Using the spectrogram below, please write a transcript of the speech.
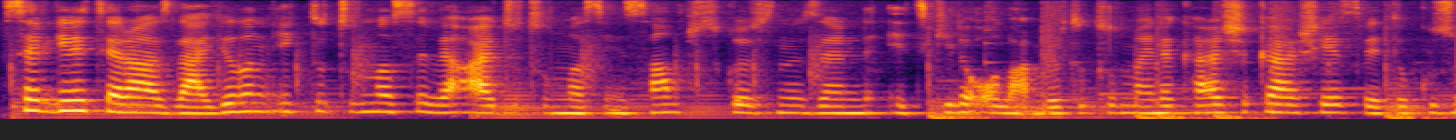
Sevgili teraziler, yılın ilk tutulması ve ay tutulması insan psikolojisinin üzerinde etkili olan bir tutulmayla karşı karşıyayız ve 9.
